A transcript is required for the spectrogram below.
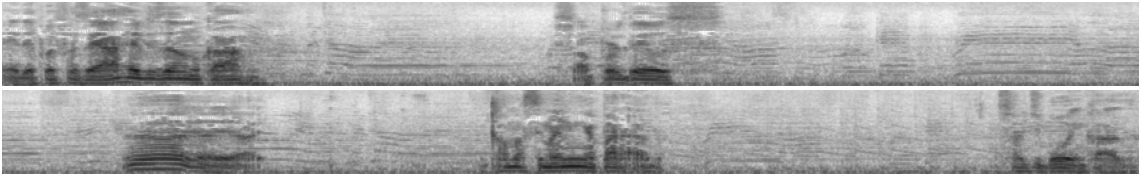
E depois fazer a revisão no carro. Só por Deus. Ai, ai, ai. Ficar uma semaninha parado. Só de boa em casa.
